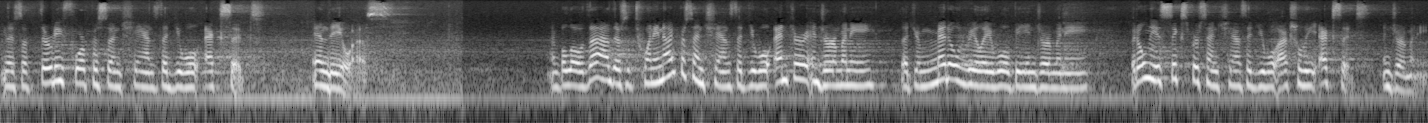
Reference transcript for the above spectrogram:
And there's a 34% chance that you will exit in the US. And below that, there's a 29% chance that you will enter in Germany, that your middle relay will be in Germany, but only a 6% chance that you will actually exit in Germany.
